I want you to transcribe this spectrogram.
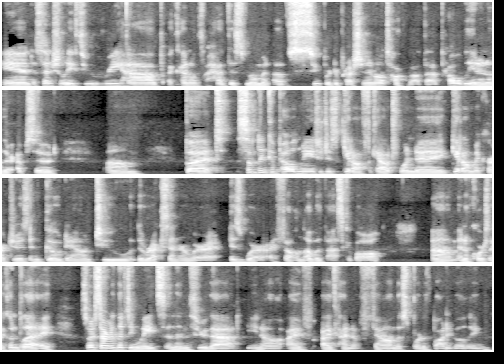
And essentially, through rehab, I kind of had this moment of super depression, and I'll talk about that probably in another episode. Um, but something compelled me to just get off the couch one day, get on my crutches, and go down to the rec center where I, is where I fell in love with basketball. Um, and of course, I couldn't play, so I started lifting weights, and then through that, you know, I've I kind of found the sport of bodybuilding,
